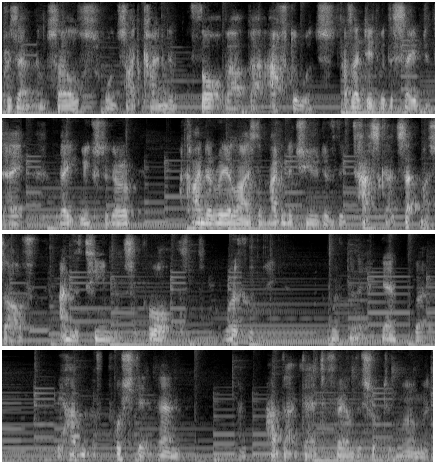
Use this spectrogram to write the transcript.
present themselves once I'd kind of thought about that afterwards, as I did with the Save the Date eight weeks ago. Kind of realized the magnitude of the task I'd set myself and the team that support work with me. We've done it again, but we hadn't have pushed it then and had that dare to fail disruptive moment,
